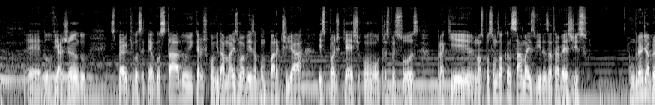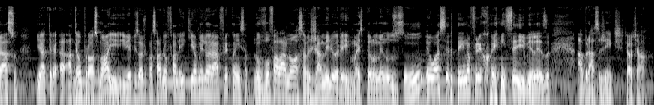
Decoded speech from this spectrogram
é, do Viajando. Espero que você tenha gostado e quero te convidar mais uma vez a compartilhar esse podcast com outras pessoas para que nós possamos alcançar mais vidas através disso. Um grande abraço e até, até o próximo. Ah, e, e episódio passado eu falei que ia melhorar a frequência. Não vou falar, nossa, já melhorei, mas pelo menos um eu acertei na frequência aí, beleza? Abraço, gente. Tchau, tchau.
